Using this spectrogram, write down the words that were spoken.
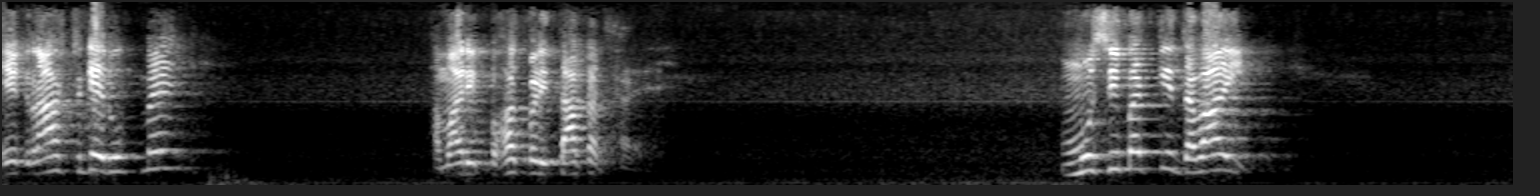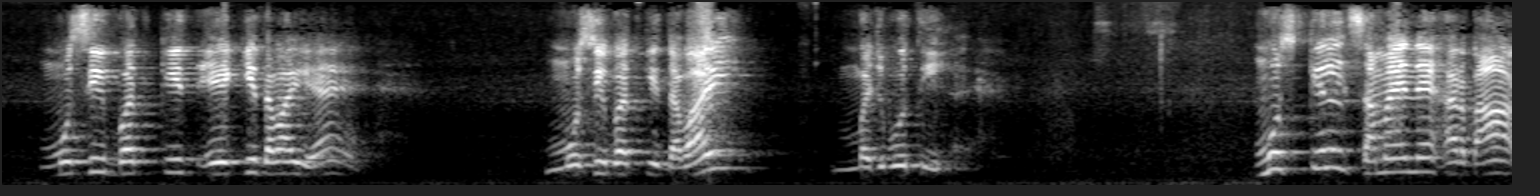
एक राष्ट्र के रूप में हमारी बहुत बड़ी ताकत है। मुसीबत की दवाई, मुसीबत की एक ही दवाई है। मुसीबत की दवाई मजबूती है। मुश्किल समय ने हर बार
